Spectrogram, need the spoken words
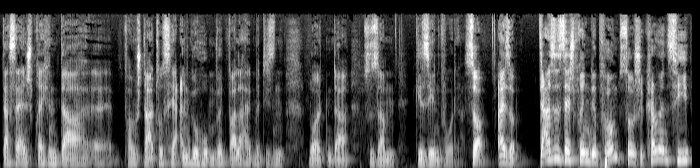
dass er entsprechend da äh, vom Status her angehoben wird, weil er halt mit diesen Leuten da zusammen gesehen wurde. So, also das ist der springende Punkt. Social Currency,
